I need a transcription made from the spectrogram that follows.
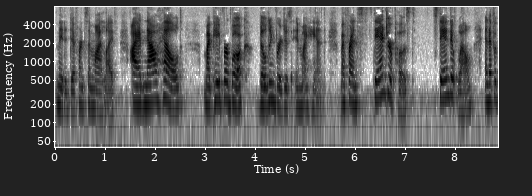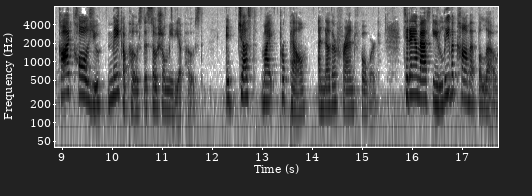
made a difference in my life. I have now held my paper book building bridges in my hand. My friends, stand your post, stand it well, and if a God calls you, make a post, a social media post. It just might propel another friend forward. Today I'm asking you to leave a comment below.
